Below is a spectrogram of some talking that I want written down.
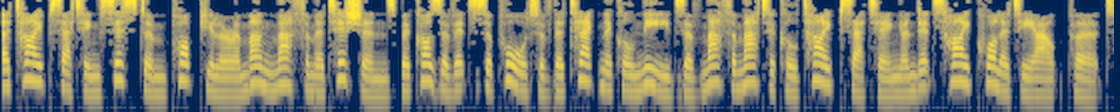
a typesetting system popular among mathematicians because of its support of the technical needs of mathematical typesetting and its high-quality output.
